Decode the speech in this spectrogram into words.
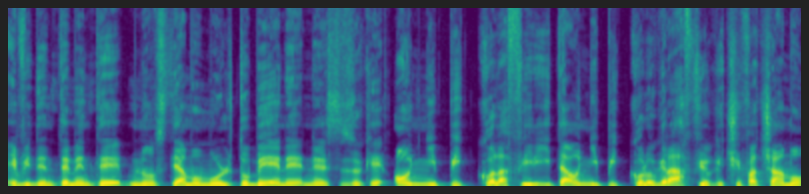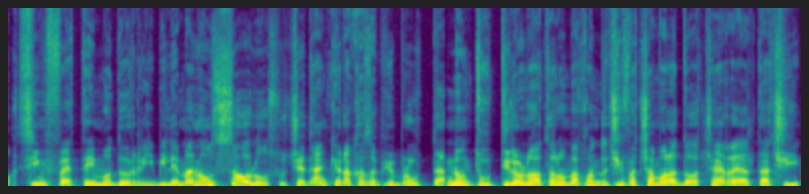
evidentemente non stiamo molto bene, nel senso che ogni piccola ferita, ogni piccolo graffio che ci facciamo si infetta in modo orribile. Ma non solo, succede anche una cosa più brutta. Non tutti lo notano, ma quando ci facciamo la doccia in realtà ci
